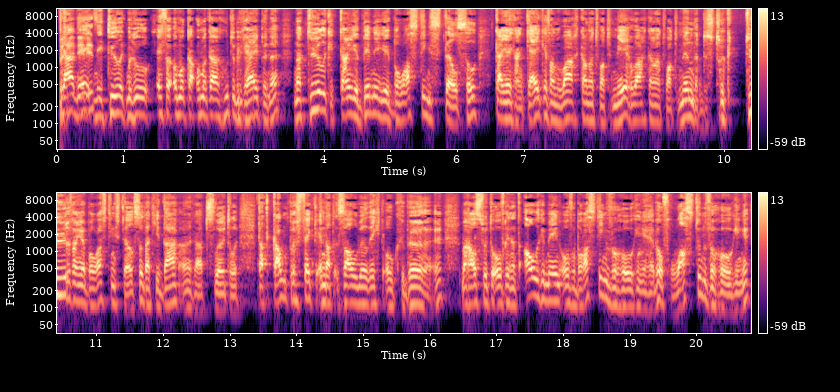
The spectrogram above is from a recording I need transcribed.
Ja, nee, natuurlijk. Ik bedoel, even om elkaar, om elkaar goed te begrijpen. Hè. Natuurlijk kan je binnen je belastingstelsel kan je gaan kijken van waar kan het wat meer, waar kan het wat minder. De structuur structuur van je belastingstelsel, dat je daaraan gaat sleutelen. Dat kan perfect en dat zal wellicht ook gebeuren. Hè. Maar als we het over in het algemeen over belastingverhogingen hebben, of lastenverhogingen,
